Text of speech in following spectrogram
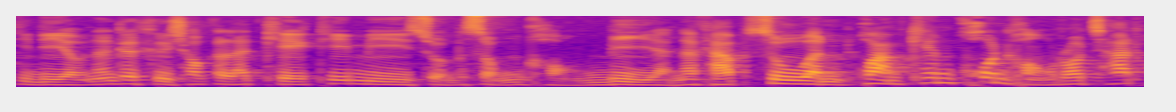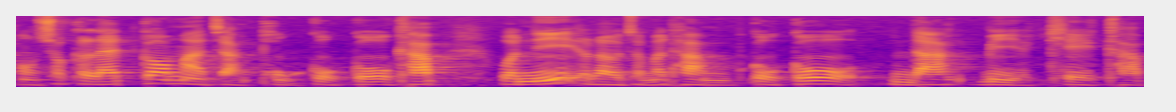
ทีเดียว นั่นก็คือช็อกโกแลตเค้กที่มีส่วนผสมของเบียร์นะครับส่วนความเข้มข้นของรสชาติของช็อกโกแลตก็มาจากผงโกโก้ครับวันนี้เราจะมาทำโกโก้ดาร์กเบียร์เค้กครับ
